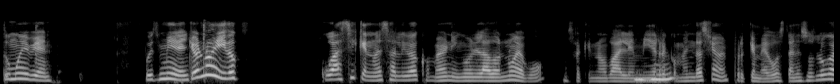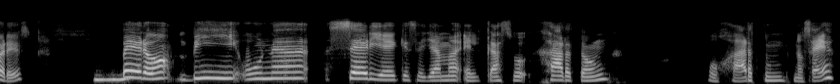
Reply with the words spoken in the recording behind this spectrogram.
Tú muy bien. Pues miren, yo no he ido casi que no he salido a comer a ningún lado nuevo, o sea que no vale mi recomendación porque me gustan esos lugares, pero vi una serie que se llama El caso Hartung o Hartung, no sé.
